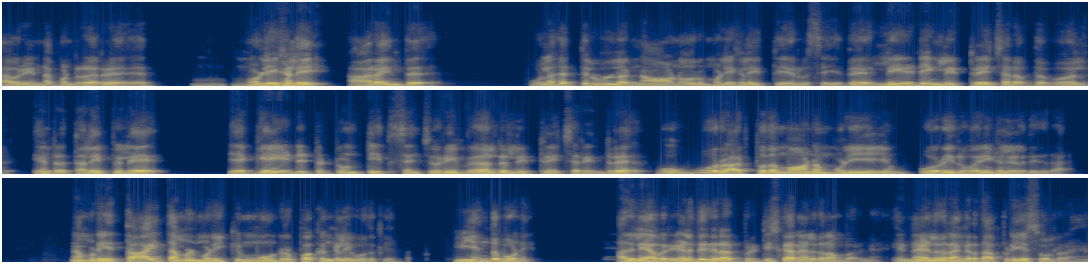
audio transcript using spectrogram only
அவர் என்ன பண்ணுறாரு மொழிகளை ஆராய்ந்து உலகத்தில் உள்ள நானூறு மொழிகளை தேர்வு செய்து leading literature of the world என்ற தலைப்பிலே a guide to twentieth century world literature என்று ஒவ்வொரு அற்புதமான மொழியையும் ஓரிரு வரிகள் எழுதுகிறார். நம்முடைய தாய் தமிழ் மொழிக்கு மூன்று பக்கங்களை ஒதுக்குகிறார். வியந்து போனேன். அதில் அவர் எழுதுகிறார் பிரிட்டிஷ்காரன் எழுதுறான் பாருங்க. என்ன எழுதுறாங்கிறத அப்படியே சொல்கிறேன்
